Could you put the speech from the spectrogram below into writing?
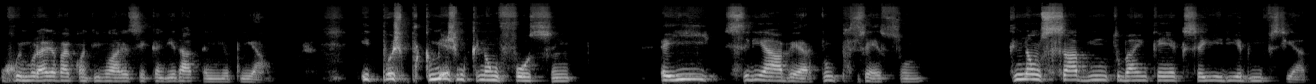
Rui Moreira vai continuar a ser candidato, na minha opinião. E depois, porque mesmo que não fosse, aí seria aberto um processo que não se sabe muito bem quem é que sairia beneficiado.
